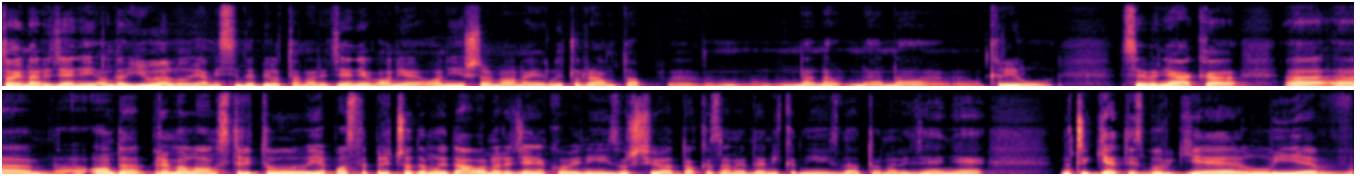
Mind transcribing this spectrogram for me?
to je naređenje. Onda UL-u, ja mislim da je bilo to naređenje, on je, on je išao na onaj Little Round Top eh, na, na, na, na krilu severnjaka, a, a, onda prema Long Streetu je posle pričao da mu je davao naređenja koje nije izvršio, a dokazano je da nikad nije izdao to naređenje. Znači, Gettysburg je Lijev,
